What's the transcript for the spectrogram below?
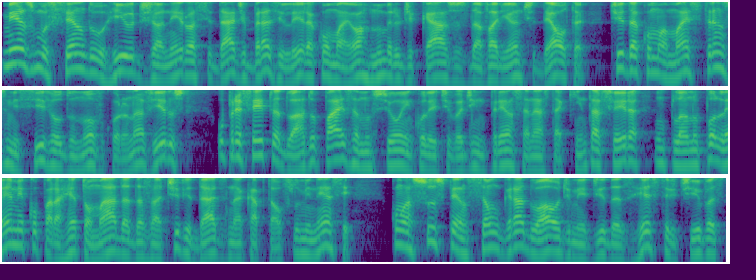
Mesmo sendo o Rio de Janeiro a cidade brasileira com maior número de casos da variante Delta, tida como a mais transmissível do novo coronavírus, o prefeito Eduardo Paes anunciou em coletiva de imprensa nesta quinta-feira um plano polêmico para a retomada das atividades na capital fluminense, com a suspensão gradual de medidas restritivas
